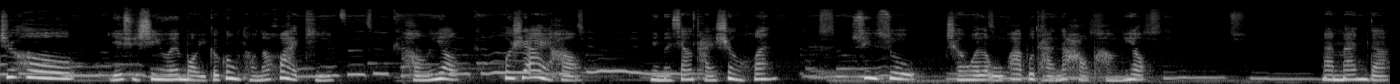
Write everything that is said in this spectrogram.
之后。也许是因为某一个共同的话题、朋友或是爱好，你们相谈甚欢，迅速成为了无话不谈的好朋友。慢慢的，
